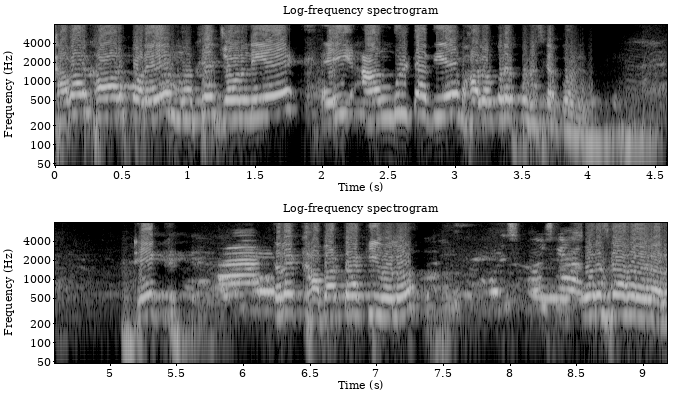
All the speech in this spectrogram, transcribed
খাবার খাওয়ার পরে মুখে জল নিয়ে এই আঙ্গুলটা দিয়ে ভালো করে পরিষ্কার করবে ঠিক? তাহলে খাবারটা কি হলো? পরিষ্কার হয়ে গেল।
